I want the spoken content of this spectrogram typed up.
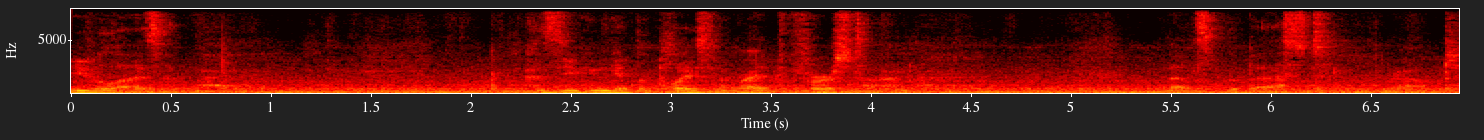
utilize it. Because you can get the placement right the first time. That's the best route.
